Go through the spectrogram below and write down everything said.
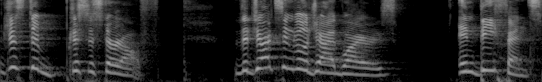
just to just to start off, the Jacksonville Jaguars in defense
